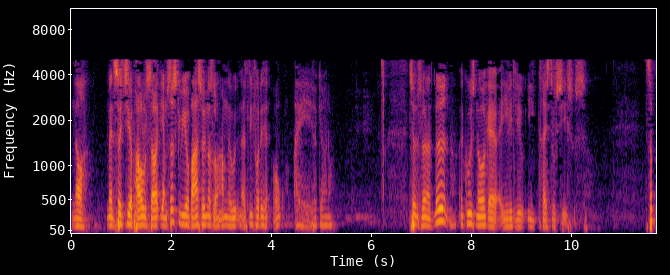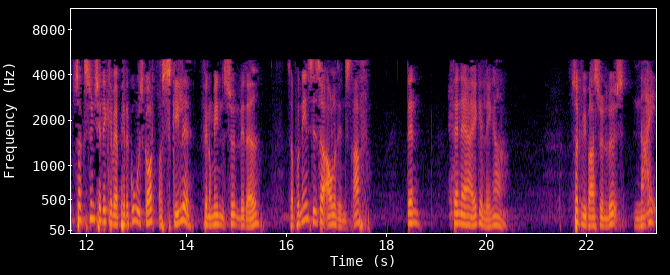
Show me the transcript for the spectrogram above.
Nå, men så siger Paulus så, jamen så skal vi jo bare synde og slå ham ud. Lad os lige få det her. Åh, oh, ej, hvad gjorde jeg nu? Syndens løn at nøden, og Guds nåde gav evigt liv i Kristus Jesus. Så, så synes jeg, det kan være pædagogisk godt at skille fænomenet synd lidt ad. Så på den ene side, så afler det en straf. Den, den er ikke længere. Så kan vi bare synde løs. Nej,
